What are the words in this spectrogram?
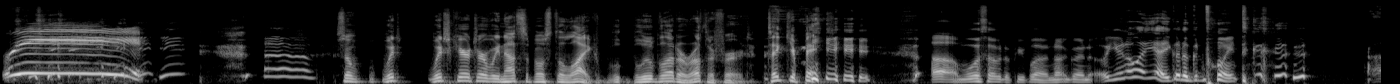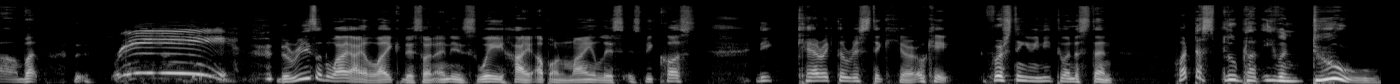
Ree! So, which which character are we not supposed to like, Blueblood or Rutherford? Take your pick. uh, most of the people are not going to. Oh, you know what? Yeah, you got a good point. uh, but Ree! The reason why I like this one and it's way high up on my list is because the characteristic here. Okay, first thing you need to understand what does Blue Blood even do?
